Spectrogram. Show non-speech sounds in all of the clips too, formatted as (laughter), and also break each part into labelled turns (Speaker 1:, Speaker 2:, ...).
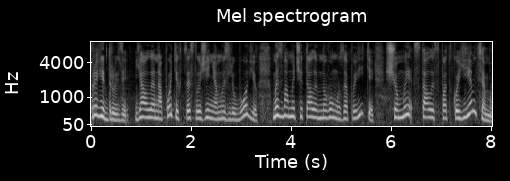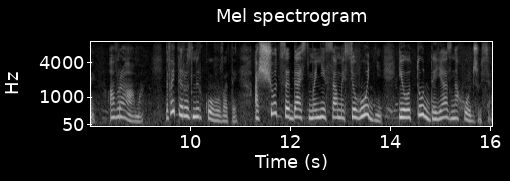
Speaker 1: Привіт, друзі! Я Олена Потіг. Це служіння Ми з любов'ю. Ми з вами читали в новому заповіті, що ми стали спадкоємцями Авраама. Давайте розмірковувати, а що це дасть мені саме сьогодні і отут, де я знаходжуся.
